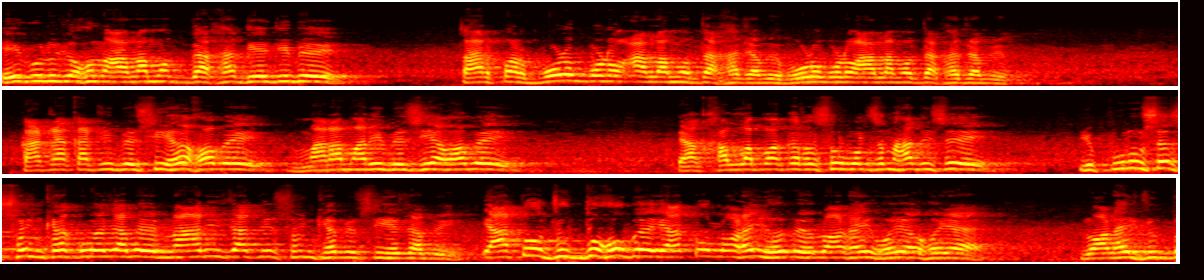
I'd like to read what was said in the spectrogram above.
এইগুলো যখন আলামত দেখা দিয়ে দিবে, তারপর বড় বড় আলামত দেখা যাবে, বড় বড় আলামত দেখা যাবে। কাটাকাটি বেশি হবে, মারামারি বেশি হবে। এক হাল্লা পাকা রসুল বলছেন হাদিসে যে পুরুষের সংখ্যা কমে যাবে, নারী জাতির সংখ্যা বেশি হয়ে যাবে। এত যুদ্ধ হবে, এত লড়াই হবে, লড়াই হয়ে হয়ে, লড়াই যুদ্ধ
